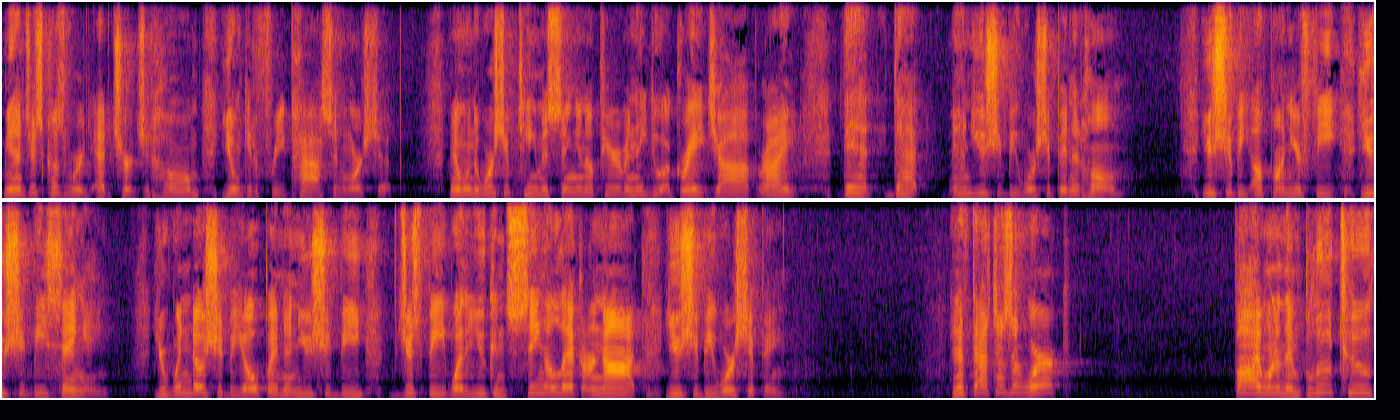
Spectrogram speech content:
Man, just because we're at church at home, you don't get a free pass in worship. Man, when the worship team is singing up here and they do a great job, right? That that man, you should be worshiping at home. You should be up on your feet. You should be singing. Your window should be open and you should be just be, whether you can sing a lick or not, you should be worshiping. And if that doesn't work, buy one of them Bluetooth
